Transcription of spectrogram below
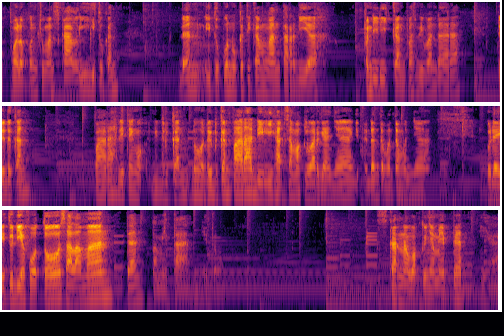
walaupun cuma sekali gitu kan. Dan itu pun ketika mengantar dia pendidikan pas di bandara deg-degan parah ditengok deg-degan oh deg-degan parah dilihat sama keluarganya gitu dan teman-temannya. Udah itu dia foto salaman dan pamitan gitu karena waktunya mepet ya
